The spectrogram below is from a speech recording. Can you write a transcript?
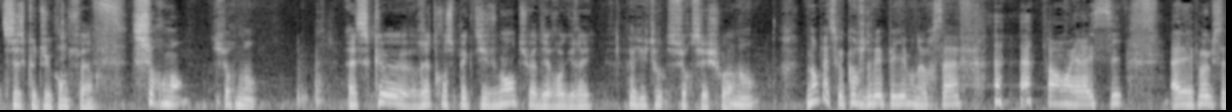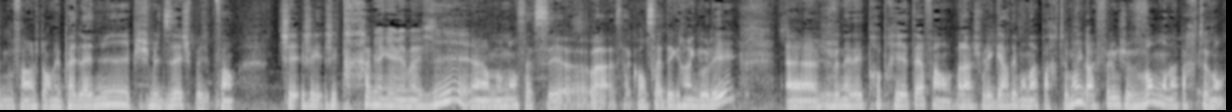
C'est ce que tu comptes faire. Sûrement, sûrement. Est-ce que rétrospectivement, tu as des regrets? Pas du tout. sur ces choix Non. Non, parce que quand je devais payer mon URSAF, enfin mon RSI, à l'époque, enfin, je dormais pas de la nuit, et puis je me disais, je peux, enfin, j'ai- très bien gagné ma vie, et à un moment, ça s'est, euh, voilà, ça a commencé à dégringoler. Euh, je venais d'être propriétaire, enfin, voilà, je voulais garder mon appartement. Il aurait fallu que je vende mon appartement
